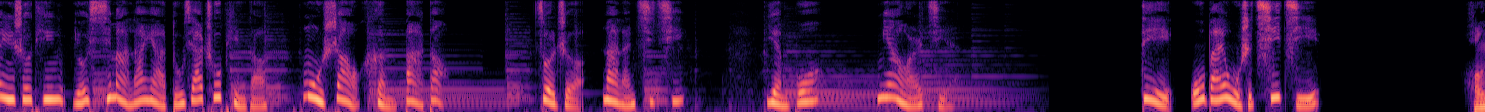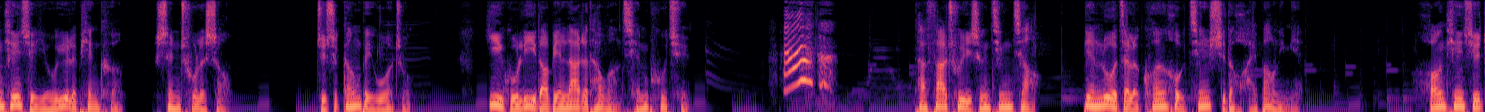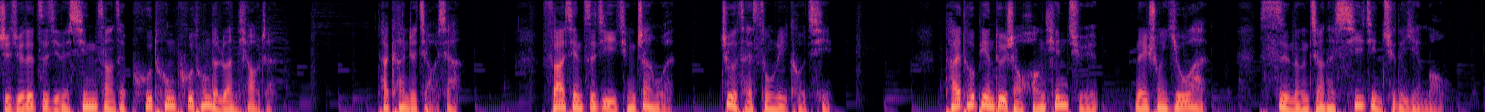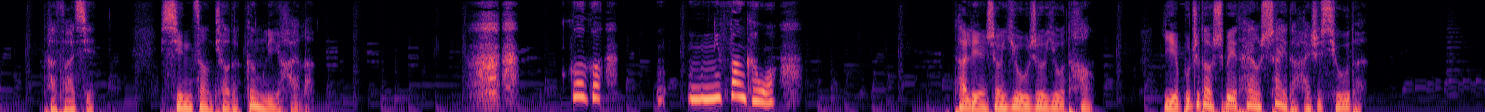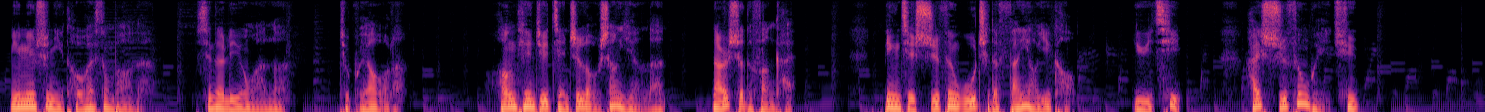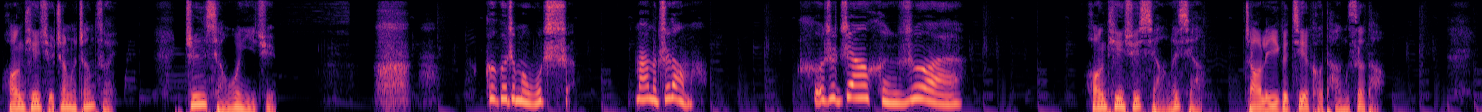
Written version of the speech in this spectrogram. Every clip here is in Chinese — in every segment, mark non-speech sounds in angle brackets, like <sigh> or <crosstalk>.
欢迎收听由喜马拉雅独家出品的《穆少很霸道》，作者纳兰七七，演播妙儿姐。第五百五十七集。黄天雪犹豫了片刻，伸出了手，只是刚被握住，一股力道便拉着他往前扑去。啊！他发出一声惊叫，便落在了宽厚坚实的怀抱里面。黄天雪只觉得自己的心脏在扑通扑通的乱跳着，他看着脚下，发现自己已经站稳，这才松了一口气。抬头便对上黄天觉那双幽暗、似能将他吸进去的眼眸，他发现心脏跳得更厉害了。<gasps> 哥哥，你你放开我！他脸上又热又烫，也不知道是被太阳晒的还是羞的。明明是你投怀送抱的，现在利用完了，就不要我了。黄天觉简直搂上瘾了，哪舍得放开，并且十分无耻的反咬一口，语气还十分委屈。黄天雪张了张嘴，真想问一句：“ <laughs> 哥哥这么无耻，妈妈知道吗？可是这样很热哎。”黄天雪想了想，找了一个借口搪塞道。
